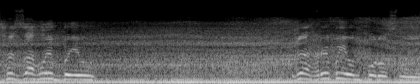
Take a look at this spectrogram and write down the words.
Щось заглибив. Вже гриби он поросли.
